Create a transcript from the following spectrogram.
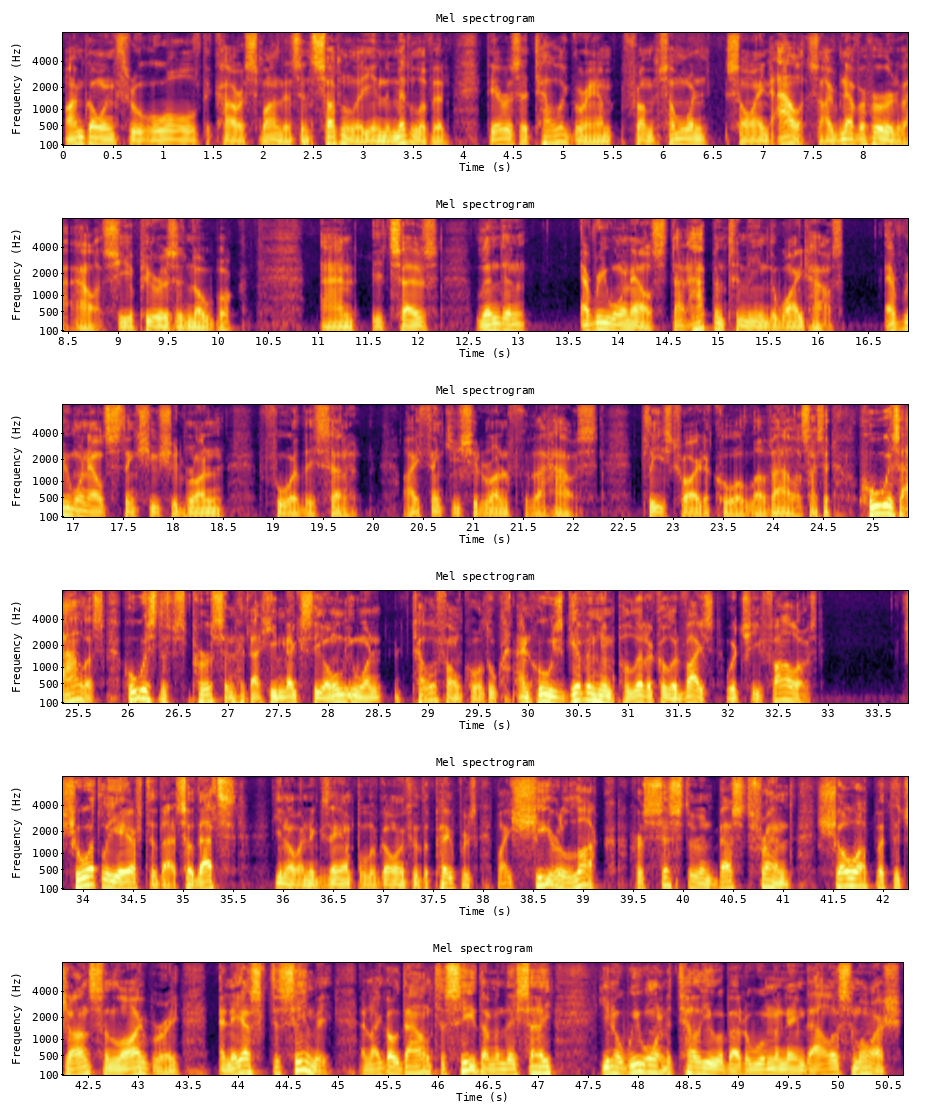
I'm going through all the correspondence, and suddenly, in the middle of it, there is a telegram from someone signed Alice. I've never heard of Alice. She appears in no book. And it says, Lyndon, everyone else, that happened to me in the White House, everyone else thinks you should run for the Senate. I think you should run for the House. Please try to call Love Alice. I said, Who is Alice? Who is this person that he makes the only one telephone call to and who's giving him political advice, which he follows? Shortly after that, so that's you know, an example of going through the papers. By sheer luck, her sister and best friend show up at the Johnson Library and they ask to see me. And I go down to see them, and they say, You know, we want to tell you about a woman named Alice Marsh.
